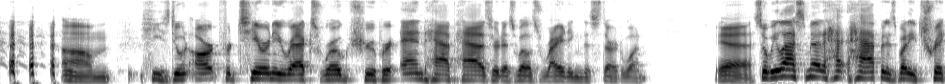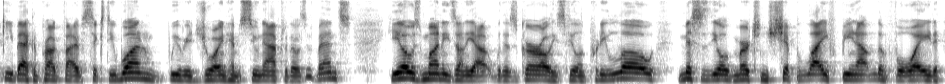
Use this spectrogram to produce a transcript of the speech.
um, he's doing art for Tyranny Rex, Rogue Trooper, and Haphazard, as well as writing this third one. Yeah. So we last met ha- Hap and his buddy Tricky back in Prog 561. We rejoined him soon after those events. He owes money. He's on the out with his girl. He's feeling pretty low. Misses the old merchant ship life, being out in the void.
